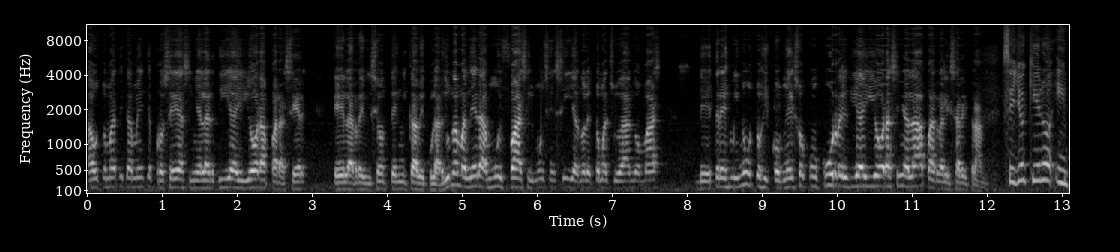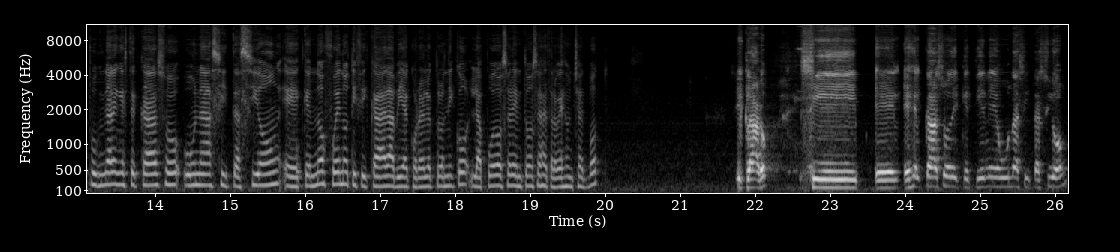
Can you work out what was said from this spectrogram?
automáticamente procede a señalar día y hora para hacer eh, la revisión técnica vehicular. De una manera muy fácil, muy sencilla, no le toma al ciudadano más de tres minutos y con eso concurre el día y hora señalada para realizar el trámite. Si yo quiero impugnar en este caso una citación eh, que no fue notificada vía correo electrónico, ¿la puedo hacer entonces a través de un chatbot? Sí, claro. Si eh, es el caso de que tiene una citación,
